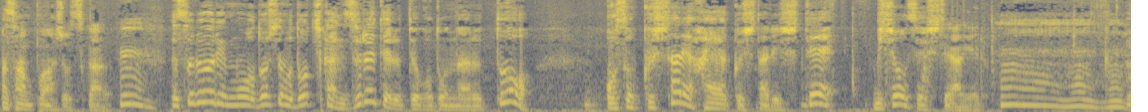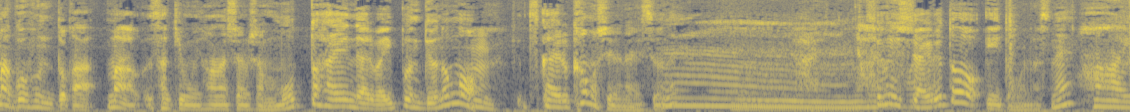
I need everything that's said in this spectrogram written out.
あ、3分足を使う、うん、でそれよりもどうしてもどっちかにずれてるってことになると遅くしたり早くしたりして微調整してあげる、まあ5分とか、まあ、さっきも話しました。もっと早いんであれば1分っていうのも使えるかもしれないですよね。はい、そういうふうにしてあげるといいと思いますね。はい、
